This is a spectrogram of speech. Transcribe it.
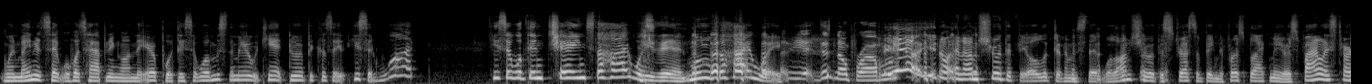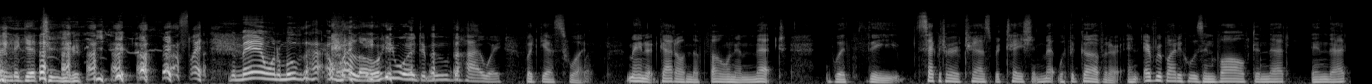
when Maynard said, "Well, what's happening on the airport?" They said, "Well, Mr. Mayor, we can't do it because they, he said what." He said, "Well, then change the highway. Then move the highway." yeah, there's no problem. Yeah, you know, and I'm sure that they all looked at him and said, "Well, I'm sure the stress of being the first black mayor is finally starting to get to you." you know, it's like the man want to move the highway. Hello, he wanted to move the highway, but guess what? Maynard got on the phone and met with the Secretary of Transportation, met with the governor, and everybody who was involved in that in that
